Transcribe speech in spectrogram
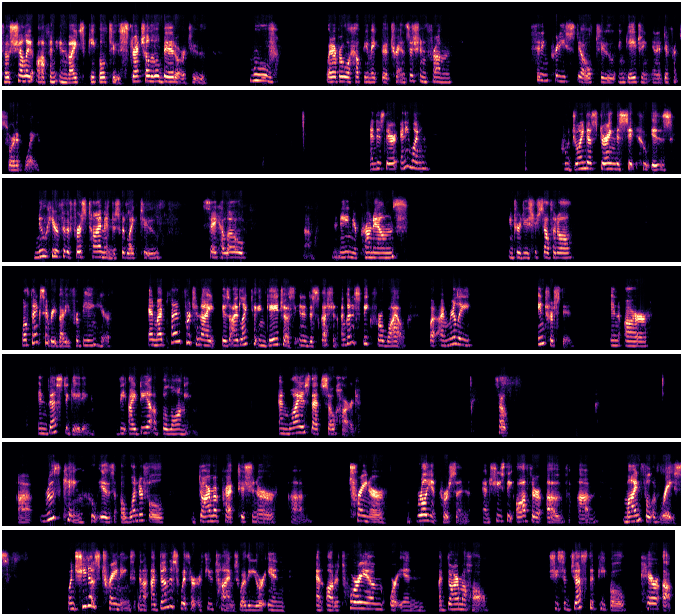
So Shelley often invites people to stretch a little bit or to move, whatever will help you make the transition from sitting pretty still to engaging in a different sort of way. And is there anyone who joined us during the sit who is new here for the first time and just would like to say hello, um, your name, your pronouns, introduce yourself at all? Well, thanks everybody for being here. And my plan for tonight is I'd like to engage us in a discussion. I'm going to speak for a while, but I'm really interested in our investigating the idea of belonging. And why is that so hard? So uh, Ruth King, who is a wonderful Dharma practitioner, um, trainer, brilliant person, and she's the author of um, Mindful of Race when she does trainings, and I've done this with her a few times, whether you're in an auditorium or in a Dharma hall, she suggests that people pair up.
